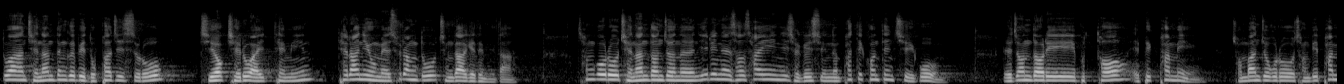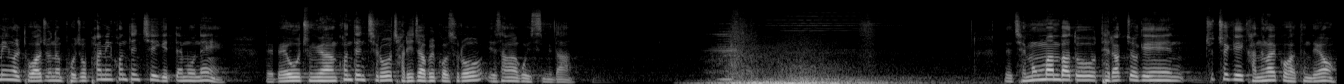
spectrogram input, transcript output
또한 재난 등급이 높아질수록 지역 재료 아이템인 테라니움의 수량도 증가하게 됩니다. 참고로 재난 던전은 1인에서 4인이 즐길 수 있는 파티 컨텐츠이고 레전더리부터 에픽 파밍 전반적으로 장비 파밍을 도와주는 보조 파밍 컨텐츠이기 때문에 네, 매우 중요한 컨텐츠로 자리 잡을 것으로 예상하고 있습니다. 네, 제목만 봐도 대략적인 추측이 가능할 것 같은데요.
